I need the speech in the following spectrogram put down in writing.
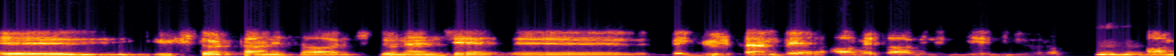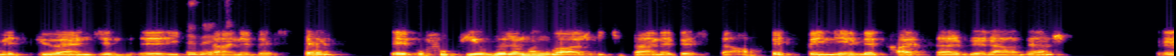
e, ee, 3-4 tanesi hariç Dönence e, ve Gül Pembe Ahmet abinin diye biliyorum. Hı hı. Ahmet Güvencin e, iki evet. tane beste. E, Ufuk Yıldırım'ın var iki tane beste. Affet Beni ve Kalpler Beraber. E,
